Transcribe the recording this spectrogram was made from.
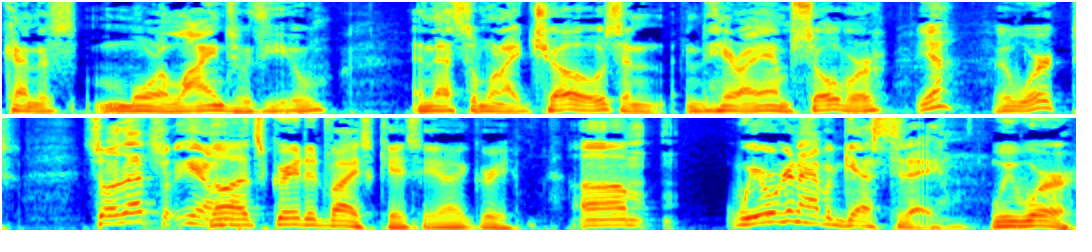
kind of more aligns with you. And that's the one I chose. And, and here I am sober. Yeah, it worked. So that's, you know, No, that's great advice, Casey. I agree. um, we were going to have a guest today, We were.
